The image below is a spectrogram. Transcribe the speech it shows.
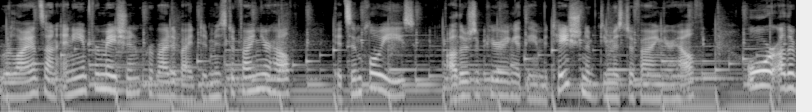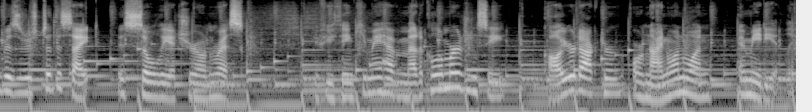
Reliance on any information provided by Demystifying Your Health, its employees, others appearing at the invitation of Demystifying Your Health, or other visitors to the site is solely at your own risk. If you think you may have a medical emergency, call your doctor or 911 immediately.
